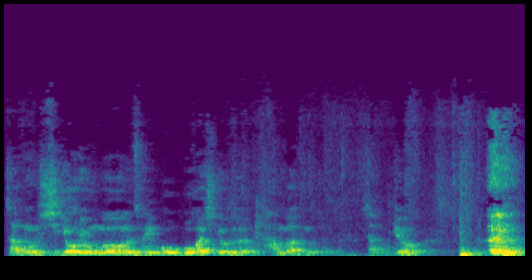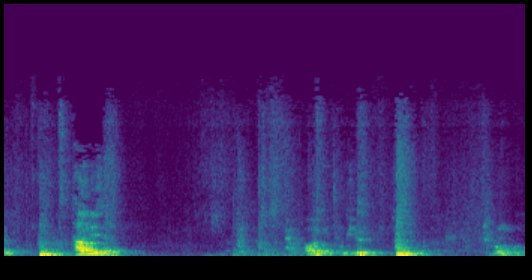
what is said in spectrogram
자, 그럼 식이 어려운 거는 선생님 뭐, 뭐가 식이 어려워요? 다음과 같은 거죠. 자, 볼게요. 다음. 어, 이렇게 분필을. 이건 뭐.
